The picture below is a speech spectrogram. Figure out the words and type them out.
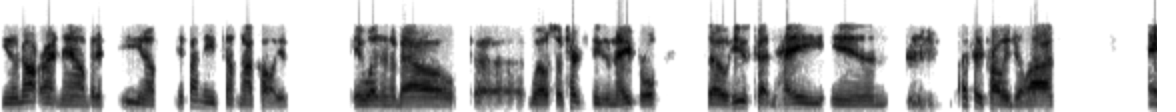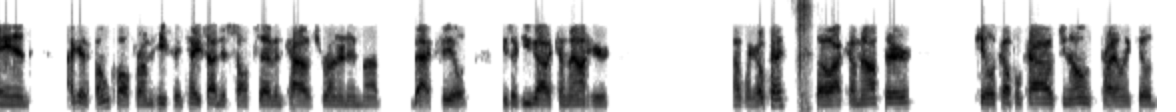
you know, not right now, but if, you know, if I need something, I'll call you. It wasn't about, uh, well, so turkey season in April. So he was cutting hay in, I'd say probably July. And I get a phone call from him. He said, Case, I just saw seven coyotes running in my backfield. He's like, you got to come out here. I was like, okay. So I come out there, kill a couple cows, You know, probably only killed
